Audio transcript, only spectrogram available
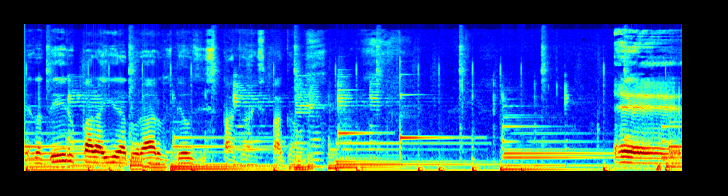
verdadeiro para ir adorar os deuses pagãos. pagãos. É...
